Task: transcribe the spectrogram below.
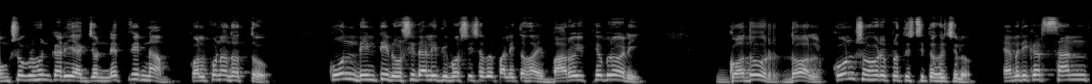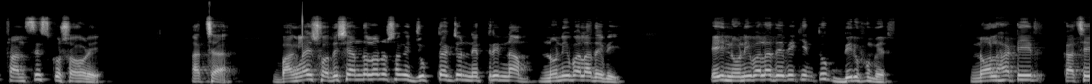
অংশগ্রহণকারী একজন নেত্রীর নাম কল্পনা দত্ত। কোন দিনটি রশিদ আলী দিবস হিসেবে পালিত হয়? বারোই ফেব্রুয়ারি। গদর দল কোন শহরে প্রতিষ্ঠিত হয়েছিল? আমেরিকার সান ফ্রান্সিসকো শহরে। আচ্ছা বাংলায় স্বদেশী আন্দোলনের সঙ্গে যুক্ত একজন নেত্রীর নাম ননিবালা দেবী। এই ননিবালা দেবী কিন্তু বীরভূমের। নলহাটির কাছে,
